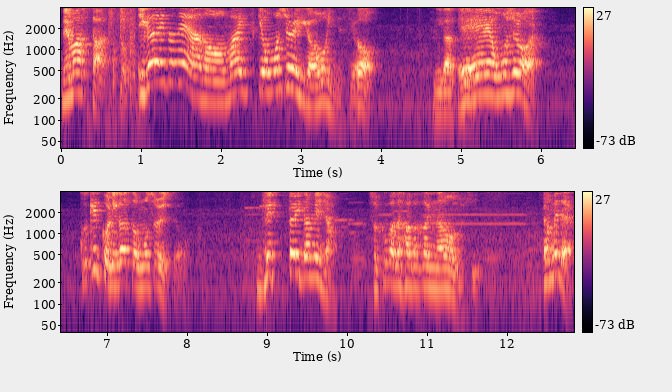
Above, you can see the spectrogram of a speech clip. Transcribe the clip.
出ましたちょっと。意外とねあの毎月面白い日が多いんですよ。そう。2月。ええー、面白い。これ結構2月面白いですよ。絶対ダメじゃん。職場で裸になろうの日。ダメだよ。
